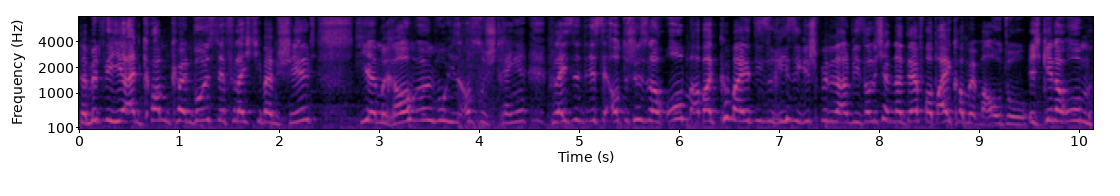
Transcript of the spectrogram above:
damit wir hier entkommen können. Wo ist der? Vielleicht hier beim Schild? Hier im Raum irgendwo. Hier ist auch so Stränge. Vielleicht sind, ist der Autoschlüssel auch oben, aber guck mal jetzt diese riesige Spinne an. Wie soll ich an der vorbeikommen mit dem Auto? Ich gehe nach oben.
